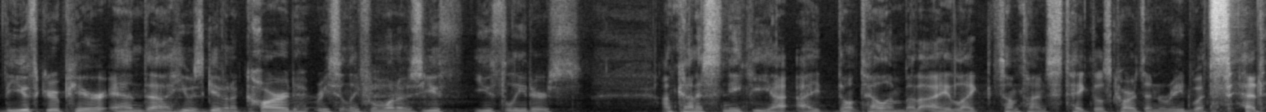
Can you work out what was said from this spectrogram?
the youth group here, and uh, he was given a card recently from one of his youth, youth leaders. I'm kind of sneaky. I, I, don't tell him, but I like sometimes take those cards and read what's said.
